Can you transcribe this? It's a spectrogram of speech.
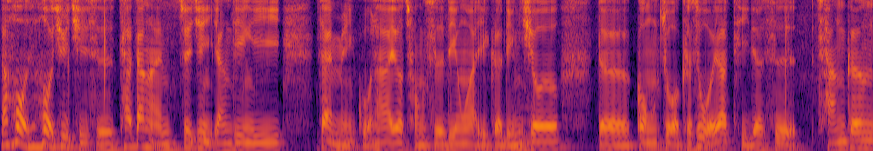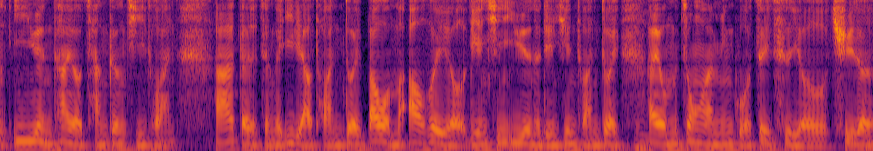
那后后续其实他当然最近杨定一在美国，他又从事另外一个灵修的工作。可是我要提的是长庚医院，它有长庚集团，它的整个医疗团队，包括我们奥会有联心医院的联心团队，还有我们中华民国这次有去了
